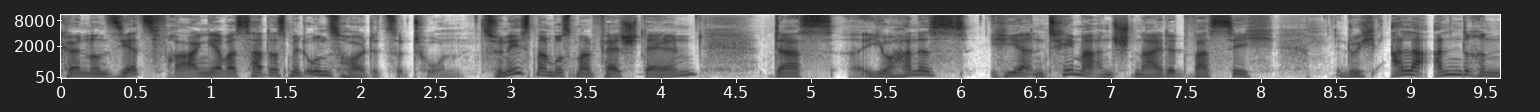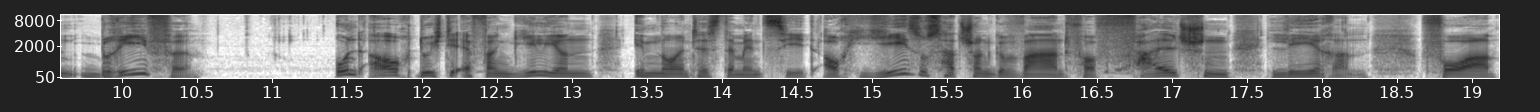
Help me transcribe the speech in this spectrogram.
können uns jetzt fragen, ja, was hat das mit uns heute zu tun? Zunächst mal muss man feststellen, dass Johannes hier ein Thema anschneidet, was sich durch alle anderen Briefe und auch durch die Evangelien im Neuen Testament zieht. Auch Jesus hat schon gewarnt vor falschen Lehrern, vor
